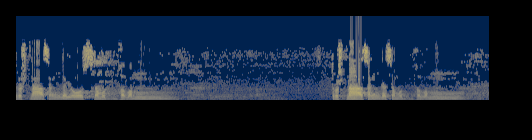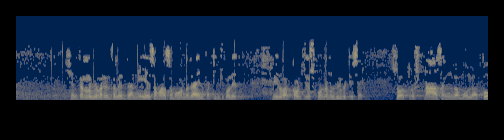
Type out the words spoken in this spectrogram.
తృష్ణాసంగయో సముద్భవం తృష్ణాసంగ సముద్భవం శంకర్లు వివరించలేదు దాన్ని ఏ సమాసము అన్నది ఆయన పట్టించుకోలేదు. మీరు వర్కౌట్ చేసుకోండి వదిలిపెట్టేశారు. సో తృష్ణాసంగములకు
